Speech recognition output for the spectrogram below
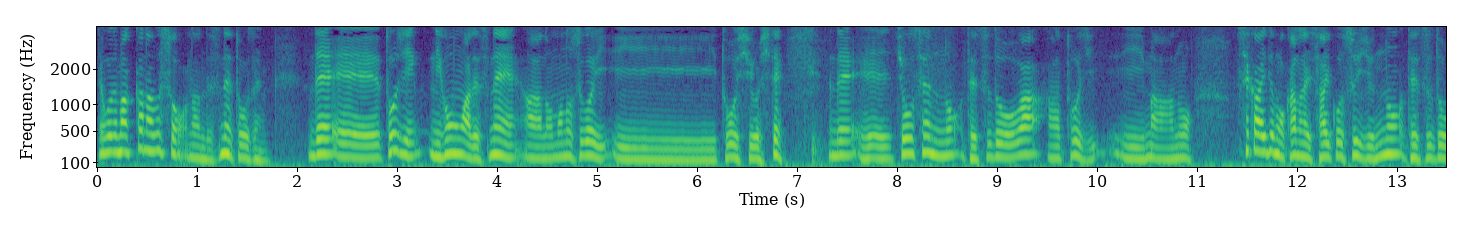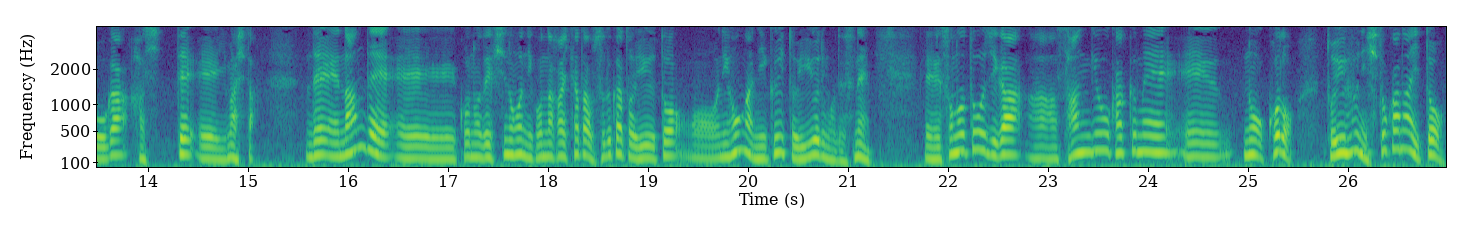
でこれ真っ赤な嘘なんですね当然。で、え、当時日本はですねあのものすごい投資をしてで、え、朝鮮の鉄道は当時まああの世界でもかなり最高水準の鉄道が走っていました。でなんで、えー、この歴史の本にこんな書き方をするかというと日本が憎いというよりもですね、えー、その当時が産業革命の頃というふうにしとかないと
